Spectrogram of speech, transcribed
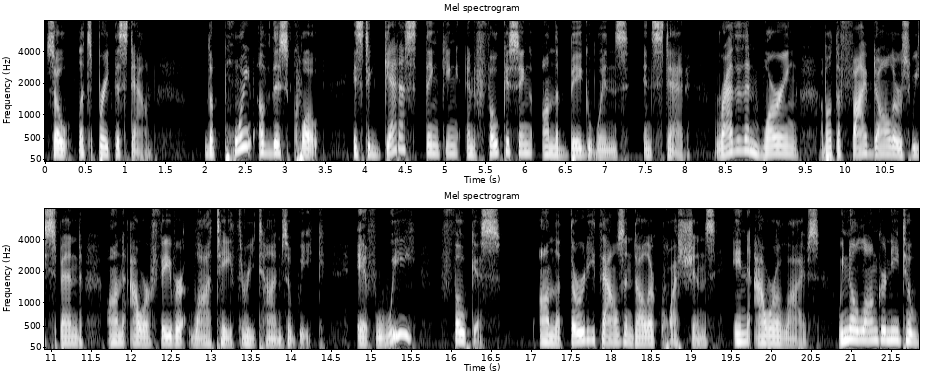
So let's break this down. The point of this quote is to get us thinking and focusing on the big wins instead, rather than worrying about the $5 we spend on our favorite latte three times a week. If we focus on the $30,000 questions in our lives, we no longer need to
